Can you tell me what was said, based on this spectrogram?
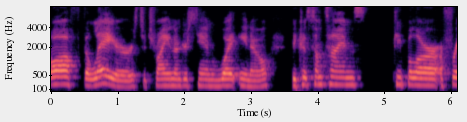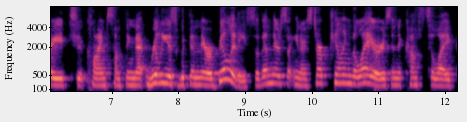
off the layers to try and understand what, you know, because sometimes people are afraid to climb something that really is within their ability. So then there's, you know, start peeling the layers and it comes to like,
